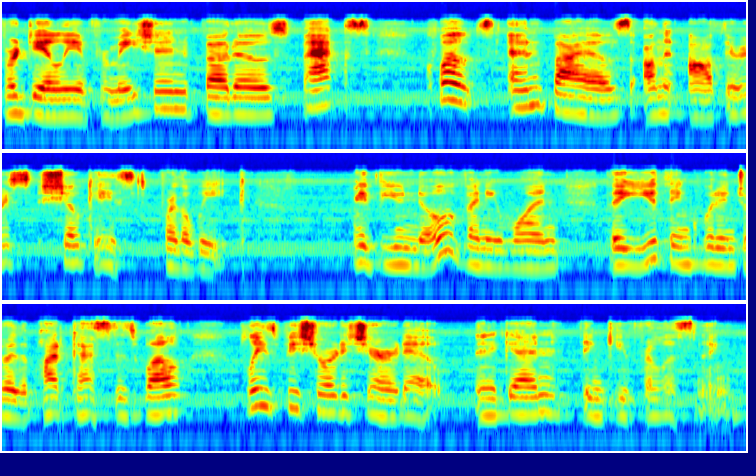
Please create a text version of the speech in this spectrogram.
for daily information, photos, facts, quotes, and bios on the authors showcased for the week. If you know of anyone that you think would enjoy the podcast as well, please be sure to share it out. And again, thank you for listening.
